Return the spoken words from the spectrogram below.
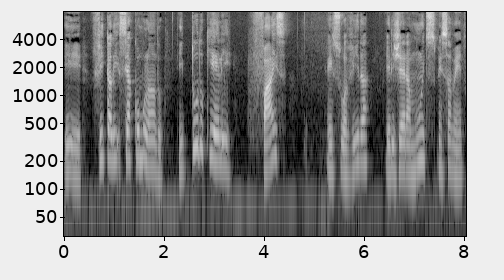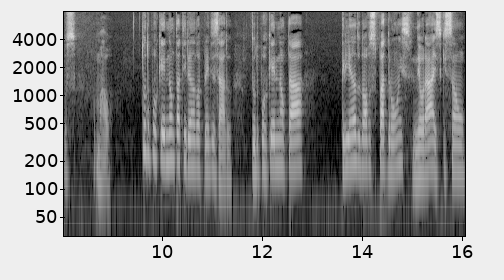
e fica ali se acumulando. E tudo que ele faz em sua vida ele gera muitos pensamentos mal. Tudo porque ele não está tirando aprendizado. Tudo porque ele não está criando novos padrões neurais que são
